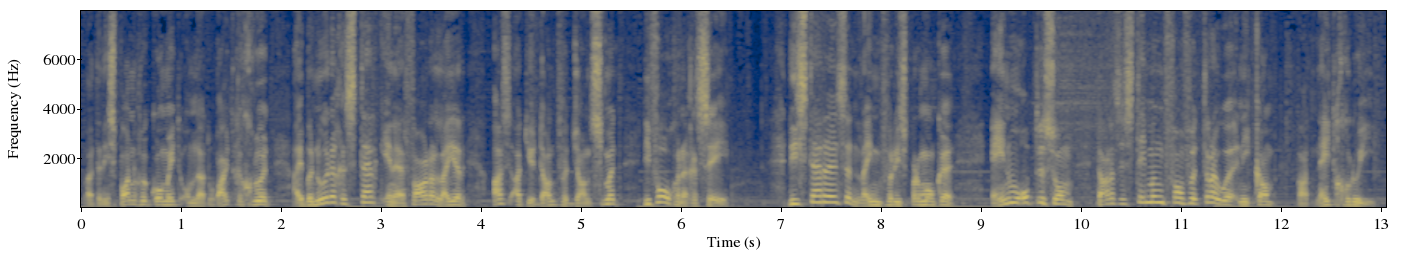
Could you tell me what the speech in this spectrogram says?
wat in die span gekom het omdat White geglo het hy benodig 'n sterk en ervare leier as adjutant vir John Smith, die volgende gesê: "Die sterre is in lyn vir die Springbokke en om op te som, daar is 'n stemming van vertroue in die kamp wat net groei."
